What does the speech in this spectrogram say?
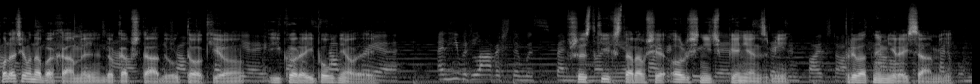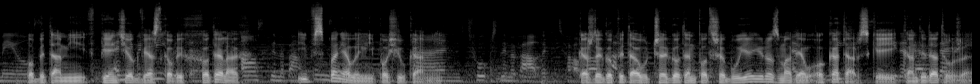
Poleciał na Bahamy, do Kapsztadu, Tokio i Korei Południowej. Wszystkich starał się olśnić pieniędzmi, prywatnymi rejsami, pobytami w pięciogwiazdkowych hotelach i wspaniałymi posiłkami. Każdego pytał, czego ten potrzebuje i rozmawiał o katarskiej kandydaturze.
